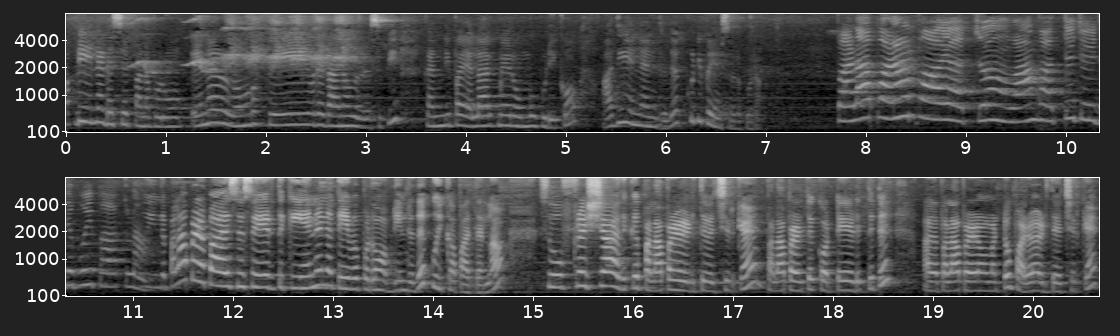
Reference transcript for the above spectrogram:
அப்படி என்ன டெசர்ட் பண்ண போகிறோம் என்ன ரொம்ப ஃபேவரட்டான ஒரு ரெசிபி கண்டிப்பாக எல்லாருக்குமே ரொம்ப பிடிக்கும். அது என்னன்றதை குட்டி பையன் சொல்ல போகிறான் பலாப்பழம் பாயாச்சும் வாங்க அத்தை செய்த போய் பார்க்கலாம். இந்த பலாப்பழ பாயசம் செய்கிறதுக்கு என்னென்ன தேவைப்படும் அப்படின்றத குயிக்காக பார்த்துடலாம் ஸோ ஃப்ரெஷ்ஷாக அதுக்கு பலாப்பழம் எடுத்து வச்சுருக்கேன். பலாப்பழத்தை கொட்டையை எடுத்துட்டு அதை பலாப்பழம் மட்டும் பழம் எடுத்து வச்சுருக்கேன்.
